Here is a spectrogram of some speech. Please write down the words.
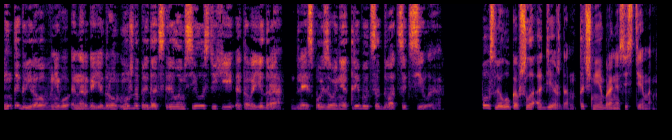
Интегрировав в него энергоядро, можно придать стрелам силу стихии этого ядра. Для использования требуется 20 силы. После луков шла одежда, точнее броня системы.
